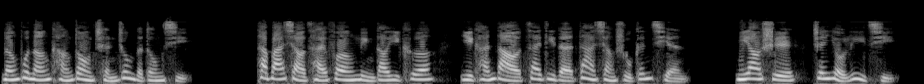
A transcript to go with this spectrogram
能不能扛动沉重的东西。”他把小裁缝领到一棵已砍倒在地的大橡树跟前。你要是真有力气，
